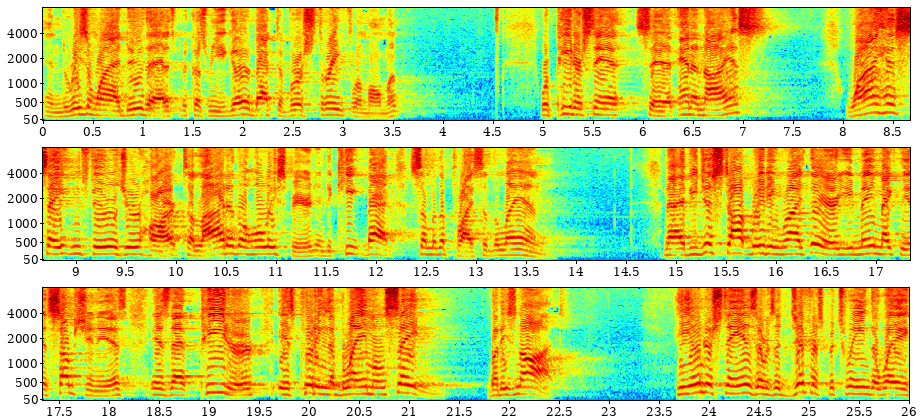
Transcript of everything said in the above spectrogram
And the reason why I do that is because when you go back to verse 3 for a moment, where Peter said, said Ananias, why has Satan filled your heart to lie to the Holy Spirit and to keep back some of the price of the land? Now, if you just stop reading right there, you may make the assumption is, is that Peter is putting the blame on Satan, but he's not. He understands there was a difference between the way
